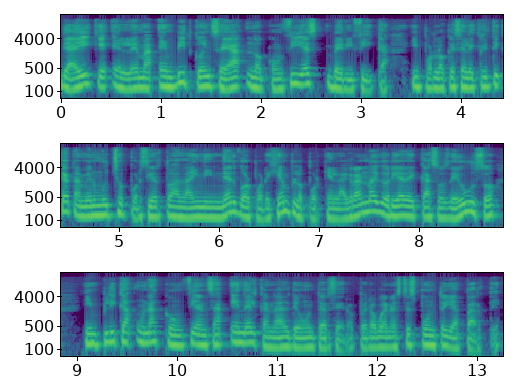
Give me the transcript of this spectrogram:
De ahí que el lema en Bitcoin sea no confíes, verifica. Y por lo que se le critica también mucho, por cierto, a Lightning Network, por ejemplo, porque en la gran mayoría de casos de uso implica una confianza en el canal de un tercero. Pero bueno, este es punto y aparte.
